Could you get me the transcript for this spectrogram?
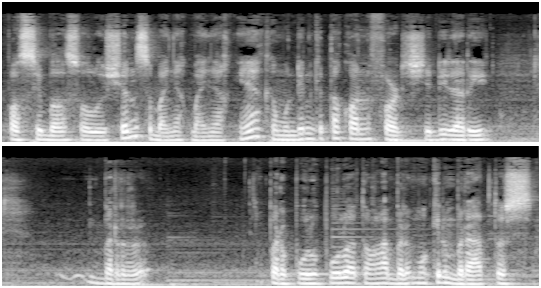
possible solution sebanyak-banyaknya kemudian kita converge jadi dari ber berpuluh-puluh atau ber, mungkin beratus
